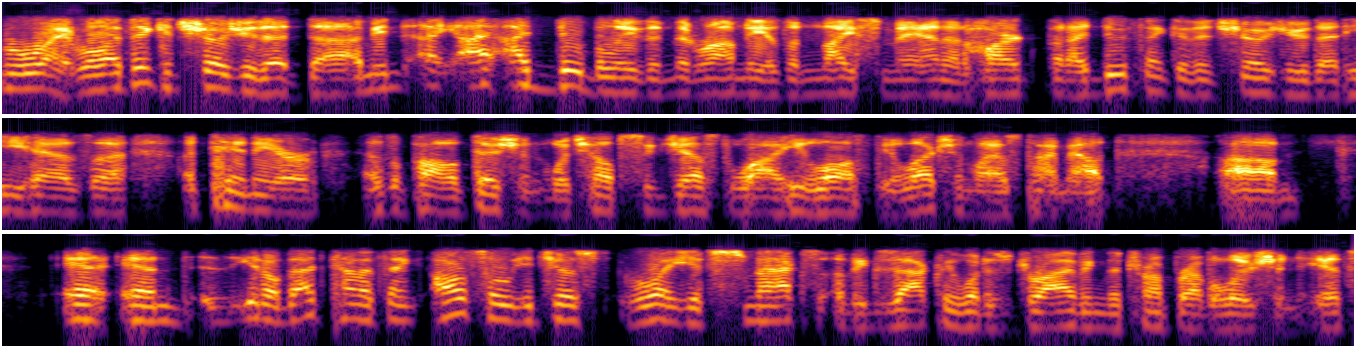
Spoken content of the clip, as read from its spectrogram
Right. Well, I think it shows you that. Uh, I mean, I, I do believe that Mitt Romney is a nice man at heart, but I do think that it shows you that he has a, a tin ear as a politician, which helps suggest why he lost the election last time out. Um, and, and you know that kind of thing. Also, it just Roy, it smacks of exactly what is driving the Trump revolution. It's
